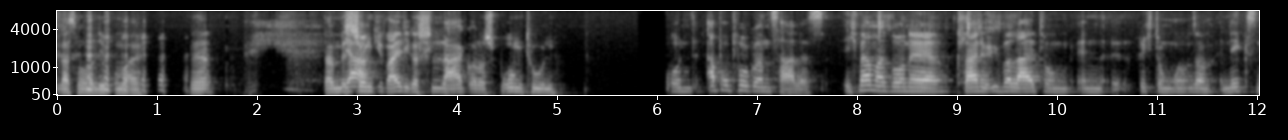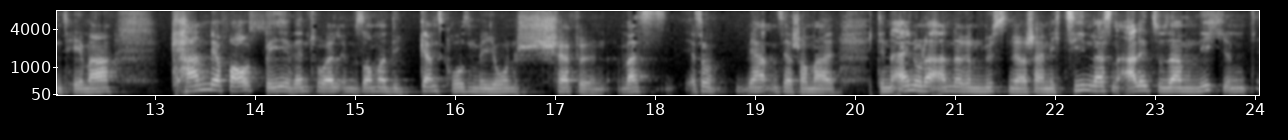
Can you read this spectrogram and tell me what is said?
Lassen wir mal lieber mal. ja. Da müsste ja. schon ein gewaltiger Schlag oder Sprung tun. Und apropos Gonzales, ich mache mal so eine kleine Überleitung in Richtung unserem nächsten Thema. Kann der VfB eventuell im Sommer die ganz großen Millionen scheffeln? Was, also wir hatten es ja schon mal, den einen oder anderen müssten wir wahrscheinlich ziehen lassen, alle zusammen nicht. Und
